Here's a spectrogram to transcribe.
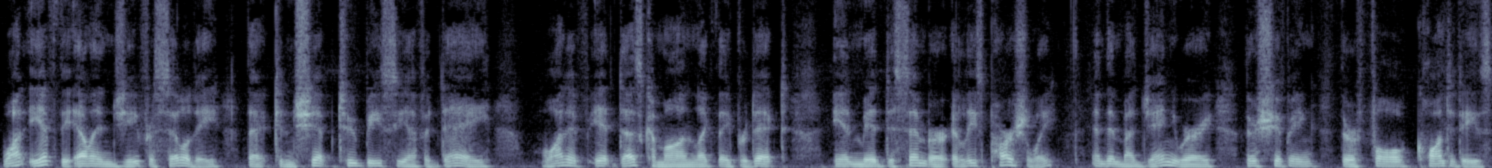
what if the LNG facility that can ship 2 BCF a day, what if it does come on like they predict in mid December, at least partially, and then by January they're shipping their full quantities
